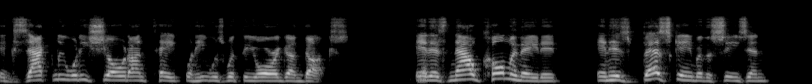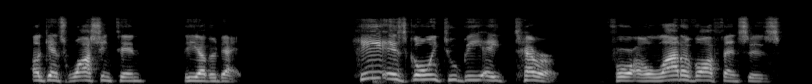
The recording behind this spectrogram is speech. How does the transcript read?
exactly what he showed on tape when he was with the Oregon Ducks. It has now culminated in his best game of the season against Washington the other day. He is going to be a terror for a lot of offenses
